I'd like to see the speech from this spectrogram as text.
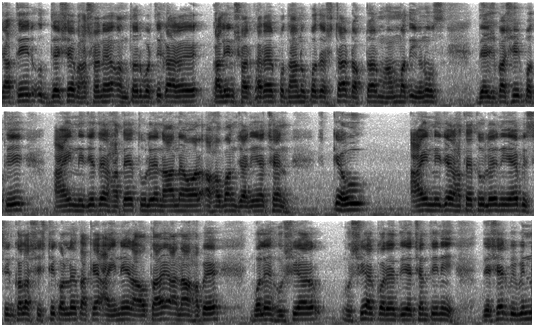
জাতির উদ্দেশ্যে ভাষণে অন্তর্বর্তীকালীন সরকারের প্রধান উপদেষ্টা ডক্টর মোহাম্মদ ইউনুস দেশবাসীর প্রতি আইন নিজেদের হাতে তুলে না নেওয়ার আহ্বান জানিয়েছেন। কেউ আইন নিজের হাতে তুলে নিয়ে বিশৃঙ্খলা সৃষ্টি করলে তাকে আইনের আওতায় আনা হবে বলে হুঁশিয়ার হুঁশিয়ার করে দিয়েছেন তিনি। দেশের বিভিন্ন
